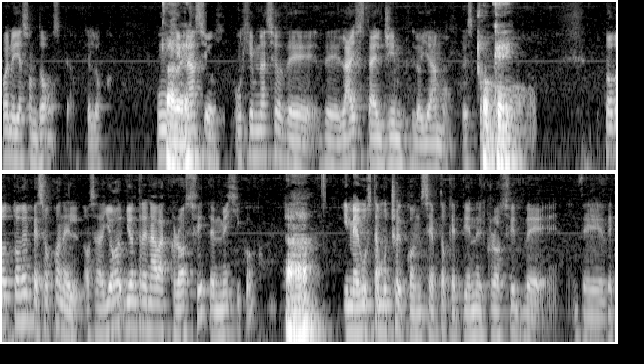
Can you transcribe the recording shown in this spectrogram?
bueno, ya son dos, qué loco. Un A ver. gimnasio, un gimnasio de, de lifestyle gym, lo llamo. Es como, Ok. todo, todo empezó con el, o sea, yo, yo entrenaba CrossFit en México Ajá. y me gusta mucho el concepto que tiene el CrossFit de, de- de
